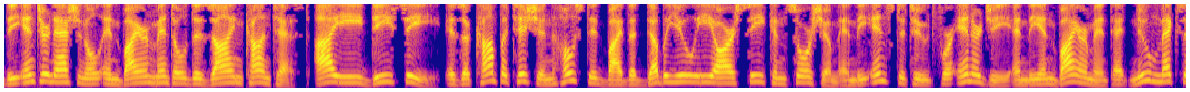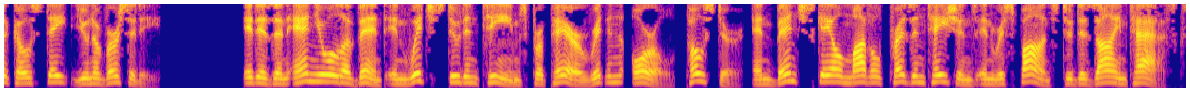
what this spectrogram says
The International Environmental Design Contest (IEDC) is a competition hosted by the WERC Consortium and the Institute for Energy and the Environment at New Mexico State University. It is an annual event in which student teams prepare written, oral, poster, and bench-scale model presentations in response to design tasks.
